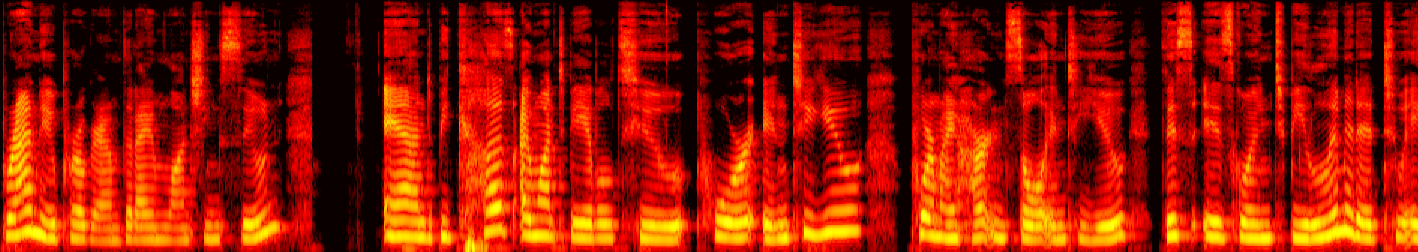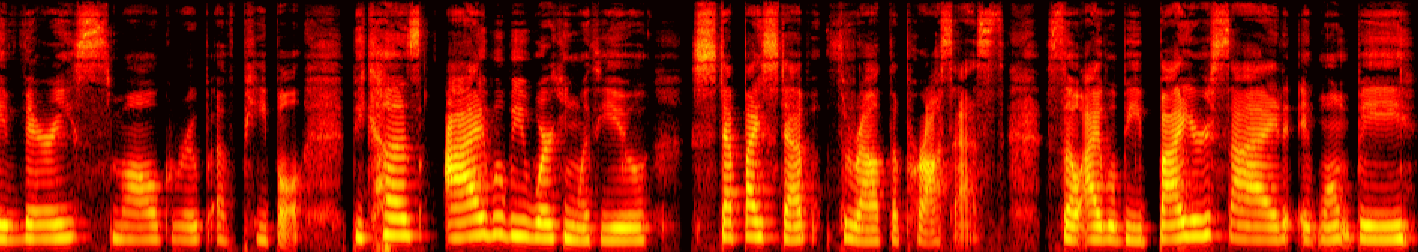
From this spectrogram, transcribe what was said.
brand new program that I am launching soon. And because I want to be able to pour into you, pour my heart and soul into you, this is going to be limited to a very small group of people because I will be working with you step by step throughout the process. So I will be by your side. It won't be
